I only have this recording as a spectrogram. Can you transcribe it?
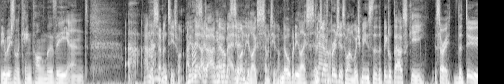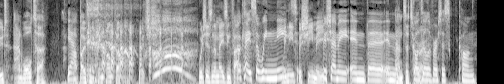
the original King Kong movie, and uh, and the seventies one. I, That's it. have Yeah, never met anyone it. who likes the seventies one. nobody likes to The say Jeff. Bridges one, which means that the Big Lebowski, sorry, the dude and Walter Yeah. are both in a King Kong film now, which which is an amazing fact. Okay, so we need, we need Bashimi. Buscemi in the in the And Turturro. Godzilla versus Kong.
